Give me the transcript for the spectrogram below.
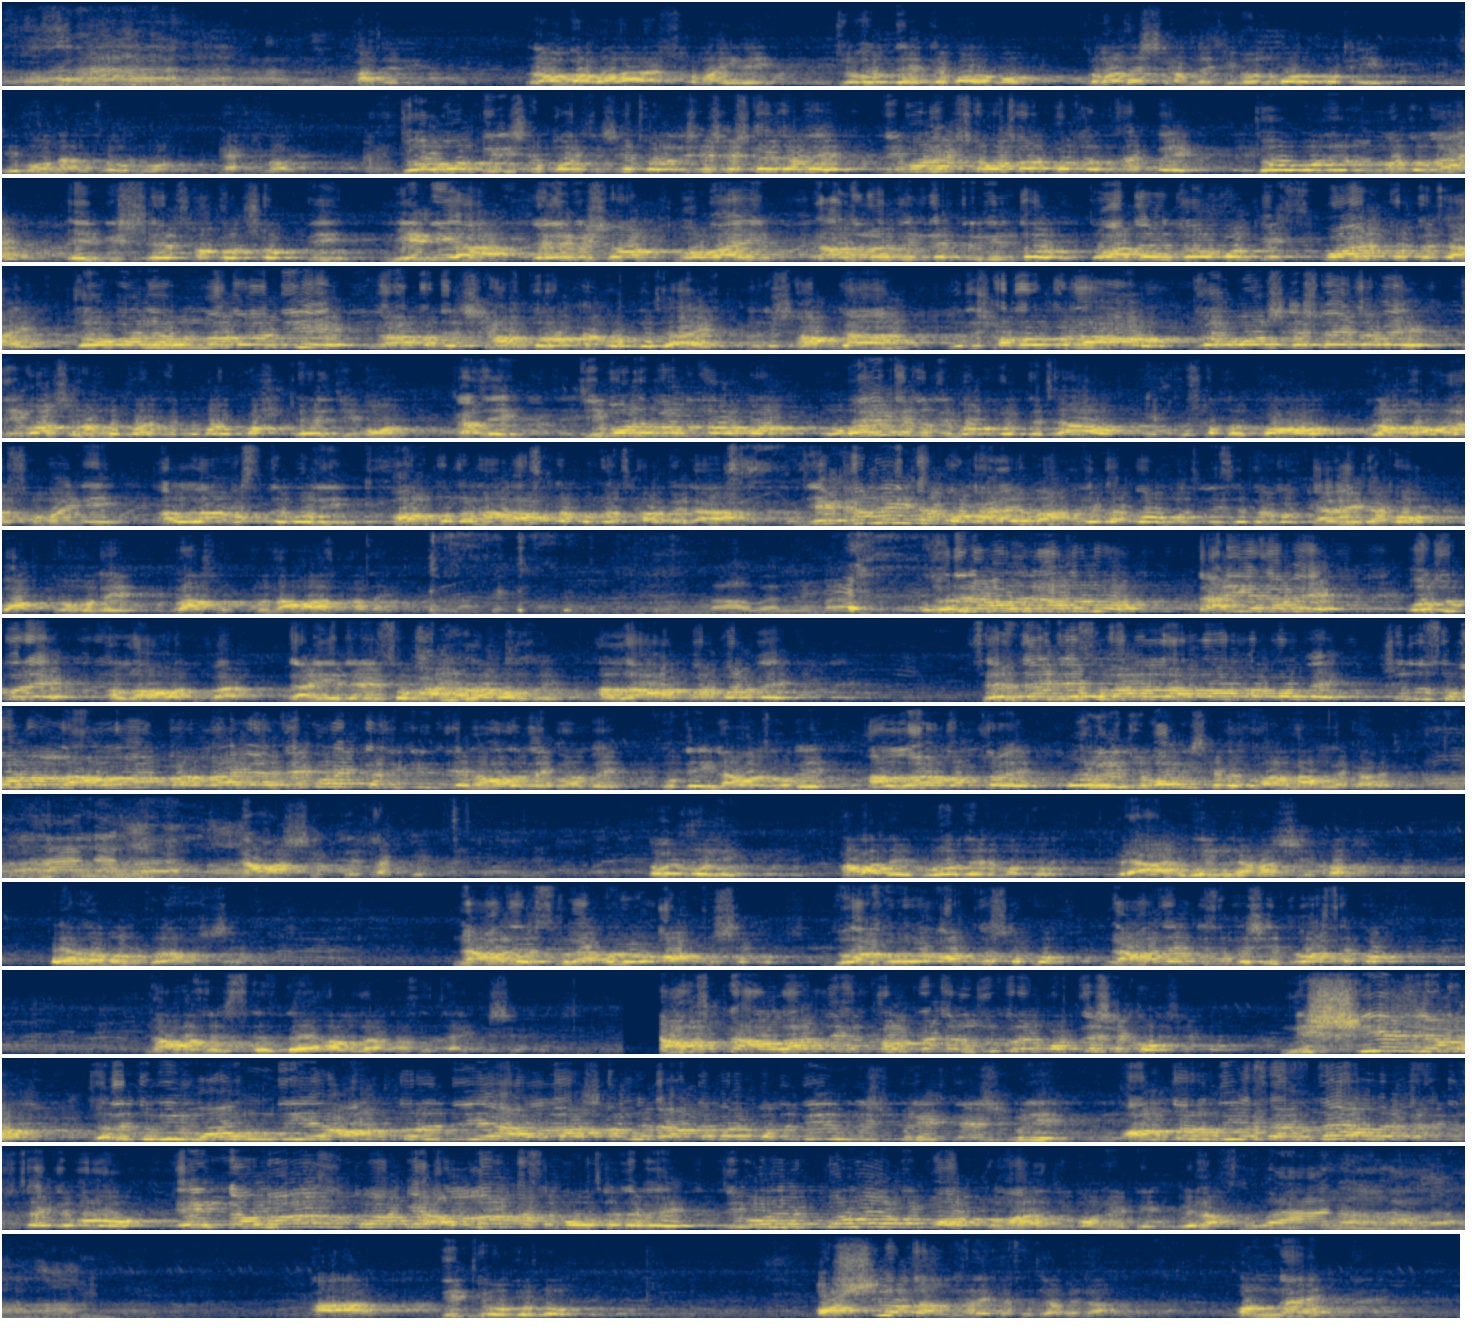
লম্বা বলার আর সময় নেই। যুবকদেরকে বলব, তোমাদের সামনে জীবন বড় কঠিন। জীবন আর যৌবন এক নয়। যৌবন তিরিশে, পঁয়ত্রিশে, চল্লিশে শেষ হয়ে যাবে। জীবন একশো বছর পর্যন্ত থাকবে। যৌবনের উন্মাদনায় এই বিশ্বের সকল শক্তি মিডিয়া টেলিভিশন মোবাইল রাজনৈতিক নেতৃবৃন্দ তোমাদের যৌবনকে এক্সপ্লয়েট করতে চায়। যৌবনের উন্মাদনা দিয়ে তারা তাদের স্বার্থ রক্ষা করতে চায়। কিন্তু সাবধান যদি সতর্ক না হও। যৌবন শেষ হয়ে যাবে। জীবন সামনে পড়ে থাকে বড় কষ্টের জীবন। কাজেই জীবন এবং যৌবন উভয়কে যদি ভোগ করতে চাও, একটু সতর্ক হও। লম্বা বলার সময় নেই। আল্লাহ আসতে বলি, অন্তত নামাজটা তোমরা ছাড়বে না। যেখানেই থাকো গানের মাহলে থাকো, মজলিসে থাকো, খেলায় থাকো ওয়াক্ত হলে বা সত্য নামাজ আদায় করো। যদি নামাজে না জানো দাঁড়িয়ে যাবে অজু করে আল্লাহ আকবার দাঁড়িয়ে সুবহানাল্লাহ বলবে। আল্লাহ আকবার বলবে। শেষ দাঁড়িয়ে সুবহানাল্লাহ আল্লাহ আকবার বলবে। শুধু সুবহানাল্লাহ আল্লাহ আকবার লা যে কোনো একটা জিকির দিয়ে নামাজ আদায় করবে। ওতেই নামাজ হবে। আল্লাহর দপ্তরে ওলি যুবক হিসেবে তোমার নাম লেখা হবে নামাজ শিখতে থাকবে। তবে বলি আমাদের বুড়োদের মতো প্রাণহীন নামাজ শেখো না। অর্থ নামাজের কিছু বেশি দোয়া নামাজের শেষ দেয় আল্লাহর কাছে চাইতে শেখো নামাজটা আল্লাহর দিকে কলকাতা রুজু করে পড়তে শেখো নিশ্চিত যদি তুমি মন দিয়ে, অন্তর দিয়ে আল্লাহর সামনে দাঁড়াতে পারো প্রতিদিন বিশ মিনিট, তিরিশ মিনিট, অন্তর দিয়ে আল্লাহর কাছে কিছু চাইতে পারো, এই নামাজ তোমাকে আল্লাহর কাছে পৌঁছে দেবে। জীবনের কোনো বিপদ তোমার জীবনে টিকবে না। আর দ্বিতীয় হলো, অশ্লীলতার ধারে কাছে যাবে না। অন্যায়,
